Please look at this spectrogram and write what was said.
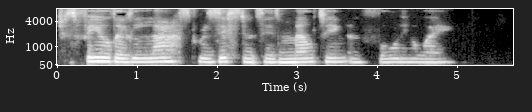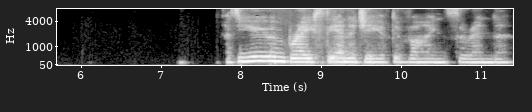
just feel those last resistances melting and falling away as you embrace the energy of divine surrender,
